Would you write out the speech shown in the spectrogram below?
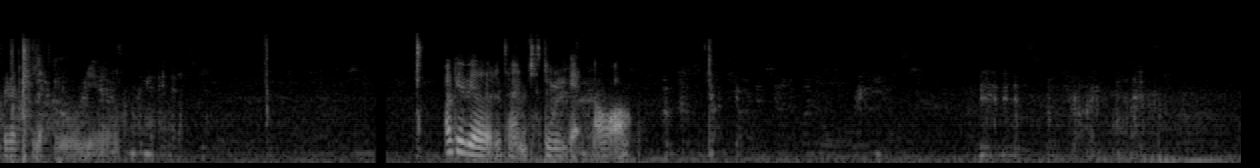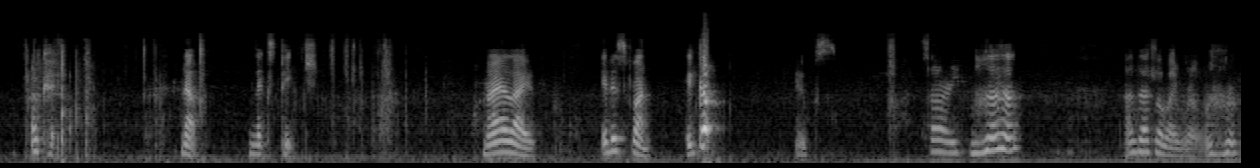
forgot to let you know. I'll give you a little time just to it all. Okay. Now, next page. My life. It is fun. Hiccup! Oops. Sorry. Uh, That's all I wrote.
